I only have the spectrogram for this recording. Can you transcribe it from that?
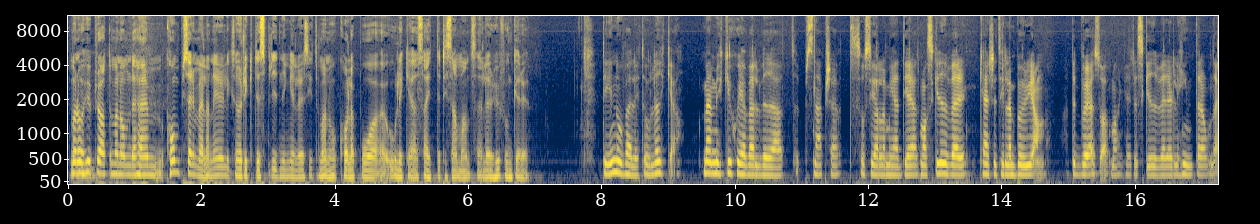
Men och hur pratar man om det här kompisar emellan? Är det liksom ryktesspridning eller sitter man och kollar på olika sajter tillsammans eller hur funkar det? Det är nog väldigt olika. Men mycket sker väl via typ Snapchat, sociala medier, att man skriver kanske till en början. Att det börjar så att man kanske skriver eller hintar om det.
